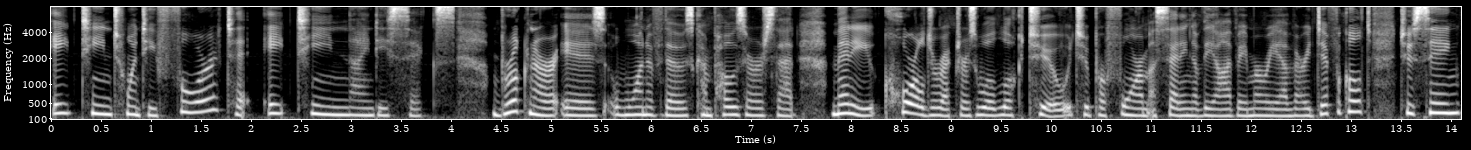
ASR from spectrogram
1824 to 1896. Bruckner is one of those composers that many choral directors will look to to perform a setting of the Ave Maria. Very difficult to sing,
